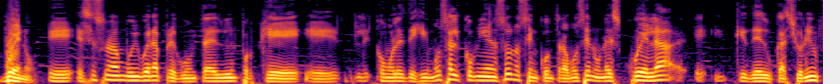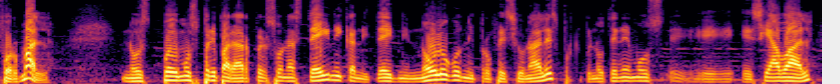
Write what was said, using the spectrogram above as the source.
Bueno, eh, esa es una muy buena pregunta, Edwin, porque eh, como les dijimos al comienzo, nos encontramos en una escuela de educación informal no podemos preparar personas técnicas, ni tecnólogos, ni profesionales, porque no tenemos eh, eh, ese aval,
